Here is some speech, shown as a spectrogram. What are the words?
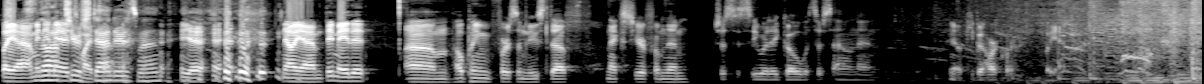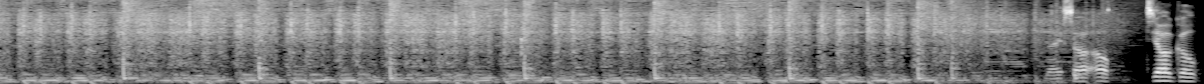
"But yeah, I mean, it's not made up it to your my time. standards, man. yeah, no, yeah, they made it. Um, hoping for some new stuff next year from them, just to see where they go with their sound and you know keep it hardcore. But yeah, Nice. So I'll, I'll go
